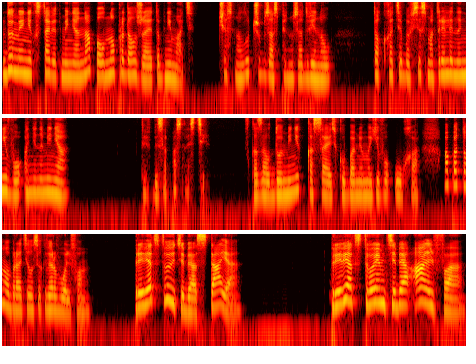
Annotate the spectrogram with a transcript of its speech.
Доминик ставит меня на пол, но продолжает обнимать. Честно, лучше б за спину задвинул. Так хотя бы все смотрели на него, а не на меня. Ты в безопасности сказал Доминик, касаясь губами моего уха, а потом обратился к Вервольфам. «Приветствую тебя, стая!» «Приветствуем тебя, Альфа!»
